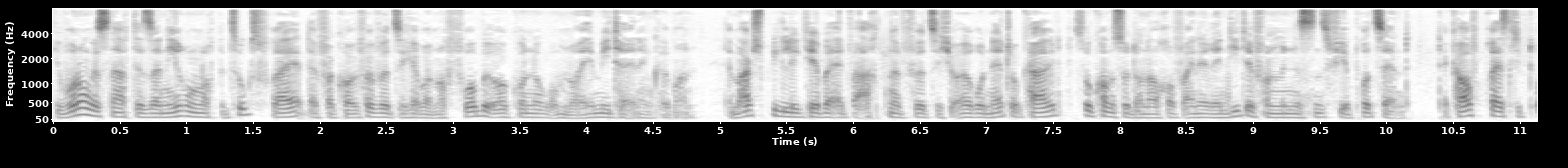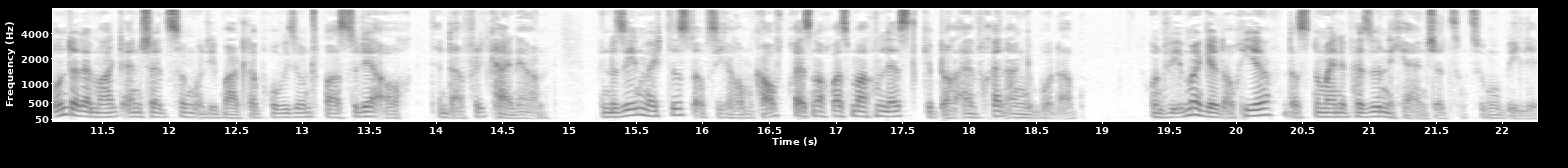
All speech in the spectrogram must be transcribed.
Die Wohnung ist nach der Sanierung noch bezugsfrei, der Verkäufer wird sich aber noch vor Beurkundung um neue MieterInnen kümmern. Der Marktspiegel liegt hier bei etwa 840 Euro netto kalt, so kommst du dann auch auf eine Rendite von mindestens 4%. Der Kaufpreis liegt unter der Markteinschätzung und die Maklerprovision sparst du dir auch, denn da fällt keine an. Wenn du sehen möchtest, ob sich auch im Kaufpreis noch was machen lässt, gib doch einfach ein Angebot ab. Und wie immer gilt auch hier, das ist nur meine persönliche Einschätzung zur Immobilie.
